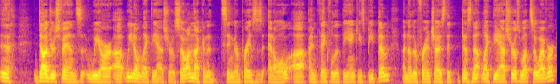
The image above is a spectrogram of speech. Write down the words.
eh, Dodgers fans, we are uh, we don't like the Astros, so I'm not going to sing their praises at all. Uh, I'm thankful that the Yankees beat them, another franchise that does not like the Astros whatsoever,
